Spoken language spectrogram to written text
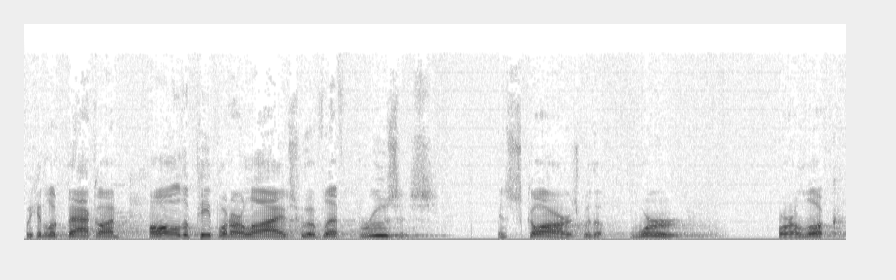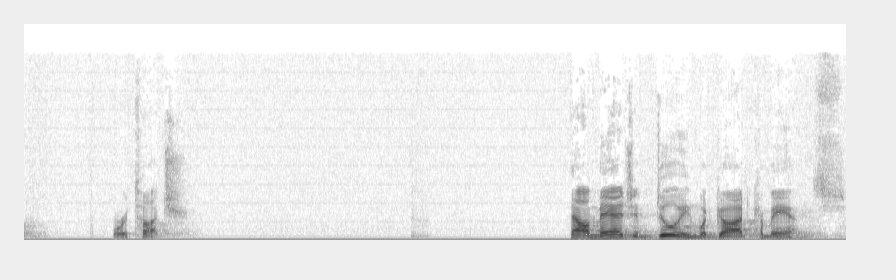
We can look back on all the people in our lives who have left bruises and scars with a word or a look or a touch. Now imagine doing what God commands.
